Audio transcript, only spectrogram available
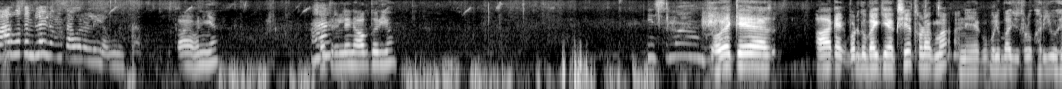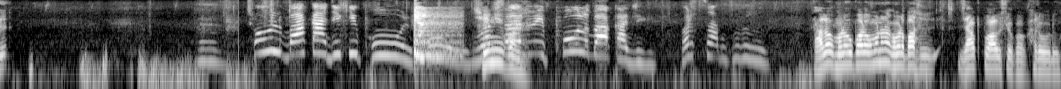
પારવો તમે લઈ લઉં હું સાવરો લઈ આવું કા વનિયા છત્રી લઈને આવતો રહ્યો હવે કે આ કંઈક પડદું બાકી એક છે થોડાકમાં અને એક ઓલી બાજુ થોડું ખર્યું છે. ફૂલ બાકાજી કી ફૂલ. છીની પણ. ફૂલ બાકાજી. વરસાદ હાલો મને ઉપાડો મને હમણાં પાછું ઝાપટું આવશે કો ખરોડું?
